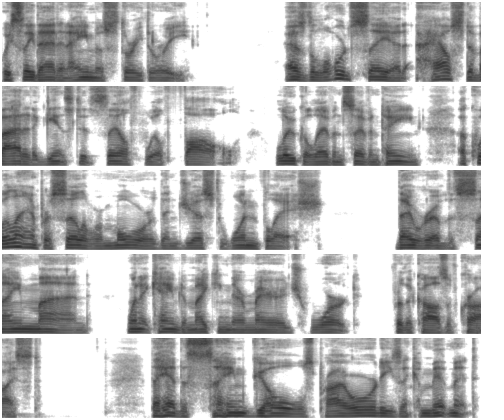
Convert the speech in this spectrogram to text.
We see that in Amos 3 3. As the Lord said, a house divided against itself will fall. Luke 11:17. Aquila and Priscilla were more than just one flesh. They were of the same mind when it came to making their marriage work for the cause of Christ. They had the same goals, priorities, and commitment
